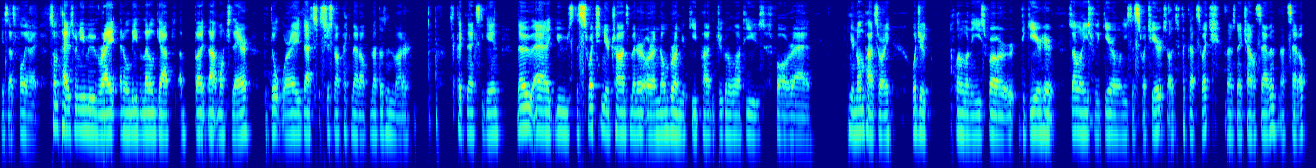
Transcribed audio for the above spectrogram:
Okay, so that's fully right. Sometimes when you move right, it'll leave a little gap about that much there. But don't worry, that's it's just not picking that up and that doesn't matter. So click next again. Now uh, use the switch in your transmitter or a number on your keypad that you're going to want to use for uh, your numpad, sorry, what you're going want to use for the gear here. So I want to use for the gear, I want to use the switch here. So I'll just click that switch. That's now channel 7. That's set up.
